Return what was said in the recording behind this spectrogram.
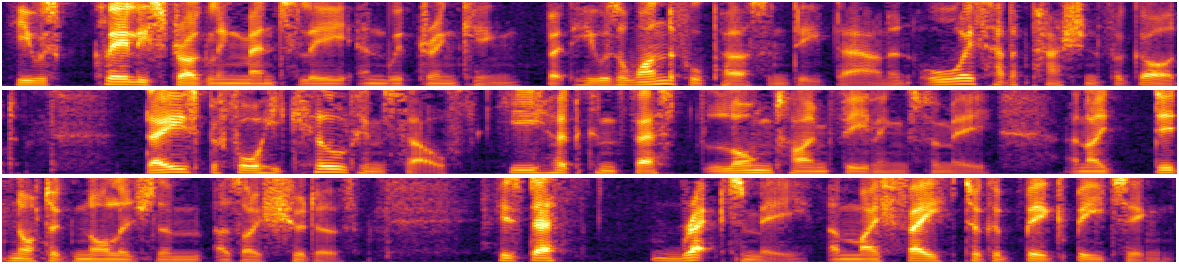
He was clearly struggling mentally and with drinking, but he was a wonderful person deep down and always had a passion for God. Days before he killed himself, he had confessed long time feelings for me, and I did not acknowledge them as I should have. His death wrecked me, and my faith took a big beating.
